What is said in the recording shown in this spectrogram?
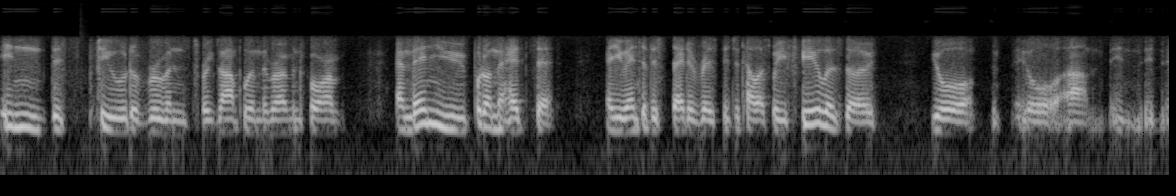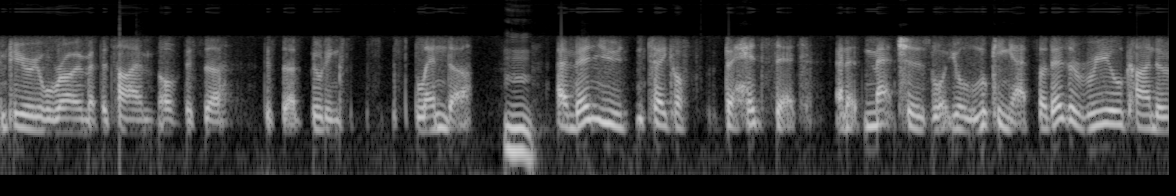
in this field of ruins, for example, in the Roman Forum, and then you put on the headset and you enter this state of res digitalis where you feel as though you're you're um, in, in imperial Rome at the time of this uh, this uh, building's splendor, and then you take off the headset and it matches what you're looking at. So there's a real kind of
